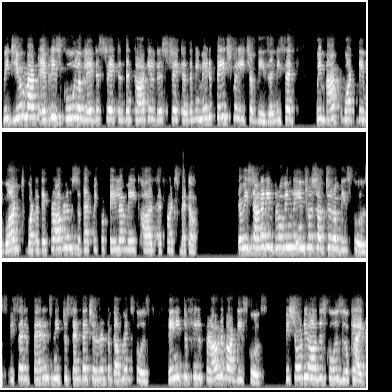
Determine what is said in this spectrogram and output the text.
We geomapped every school of Leh district and then Kargil district, and then we made a page for each of these. And we said, we mapped what they want, what are their problems, so that we could tailor make our efforts better. Then we started improving the infrastructure of these schools. We said if parents need to send their children to government schools, they need to feel proud about these schools. We showed you how the schools look like.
